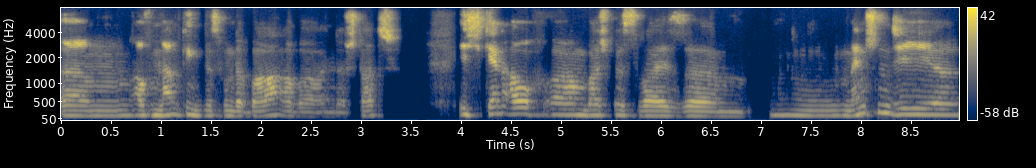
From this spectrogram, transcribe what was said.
Ähm, auf dem Land ging das wunderbar, aber in der Stadt ich kenne auch ähm, beispielsweise ähm, Menschen, die äh,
